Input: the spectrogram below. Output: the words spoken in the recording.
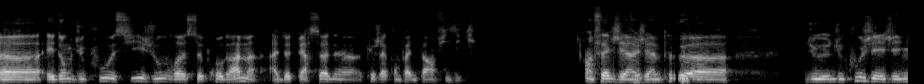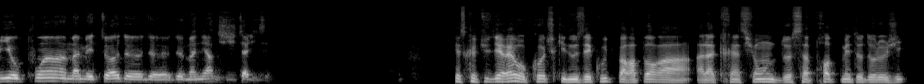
et donc du coup aussi j'ouvre ce programme à d'autres personnes que j'accompagne pas en physique. En fait, j'ai un peu, euh, du, coup, j'ai mis au point ma méthode de, manière digitalisée. Qu'est-ce que tu dirais aux coachs qui nous écoutent par rapport à, la création de sa propre méthodologie?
